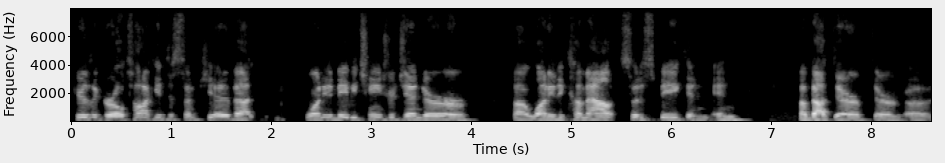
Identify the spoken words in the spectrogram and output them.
hear the girl talking to some kid about wanting to maybe change her gender or uh, wanting to come out, so to speak, and, and about their their uh,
